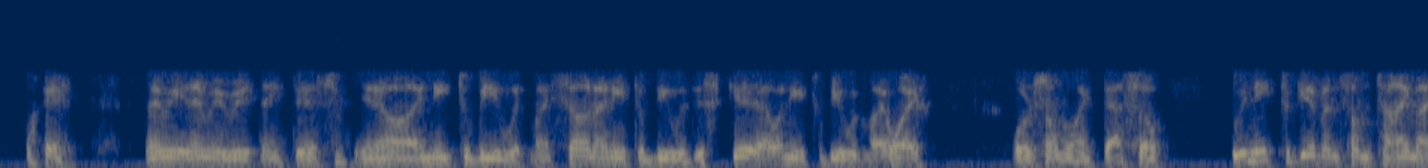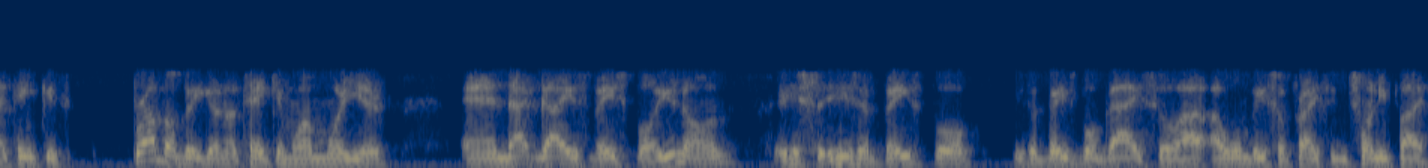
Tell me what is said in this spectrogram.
wait let me let me rethink this. You know, I need to be with my son. I need to be with this kid. I need to be with my wife, or something like that. So we need to give him some time. I think it's probably going to take him one more year. And that guy is baseball. You know. He's he's a baseball he's a baseball guy. So I, I won't be surprised in 25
